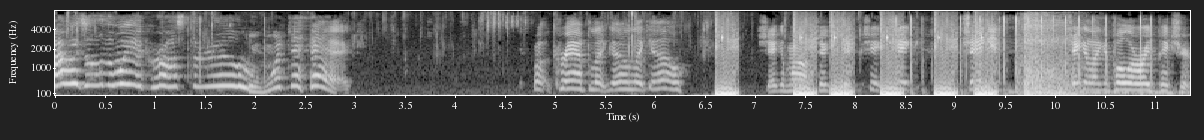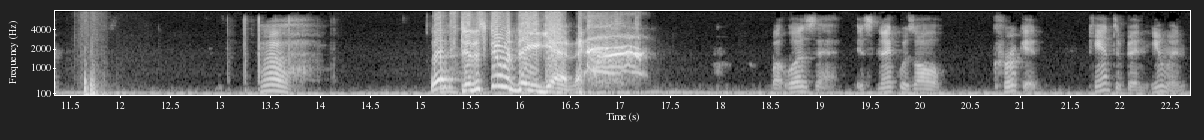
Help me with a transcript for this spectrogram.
was all the way across the room. What the heck? Well, crap! Let go! Let go! Shake him off! Shake! Shake! Shake! Shake! Shake it! Shake it like a Polaroid picture. Ah. Let's do the stupid thing again. What was that? Its neck was all crooked. Can't have been human.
